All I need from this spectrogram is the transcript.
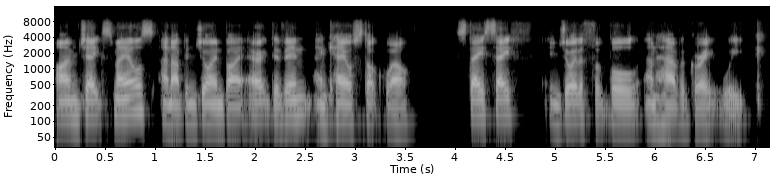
I'm Jake Smales, and I've been joined by Eric Devin and Kale Stockwell. Stay safe, enjoy the football, and have a great week.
